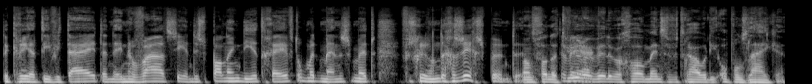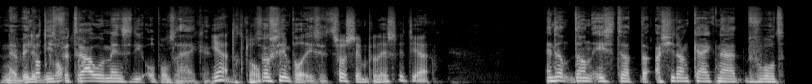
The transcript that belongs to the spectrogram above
de creativiteit en de innovatie en de spanning die het geeft om met mensen met verschillende gezichtspunten. Want van nature willen we gewoon mensen vertrouwen die op ons lijken. Nee, willen we niet vertrouwen mensen die op ons lijken. Ja, dat klopt. Zo simpel is het. Zo simpel is het, ja. En dan, dan is dat, als je dan kijkt naar bijvoorbeeld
